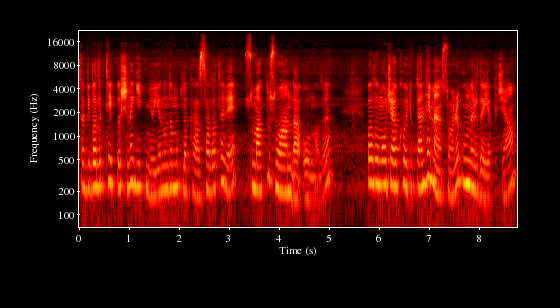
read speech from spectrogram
Tabi balık tek başına gitmiyor. Yanında mutlaka salata ve sumaklı soğan da olmalı. Balığımı ocağa koyduktan hemen sonra bunları da yapacağım.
